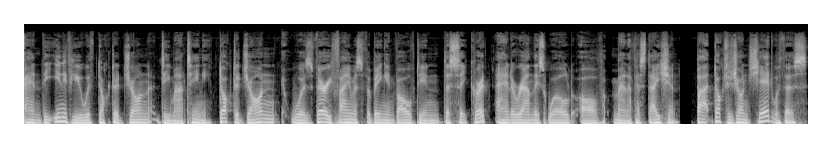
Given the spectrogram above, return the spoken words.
and the interview with Dr. John Demartini. Dr. John was very famous for being involved in The Secret and around this world of manifestation. But Dr. John shared with us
